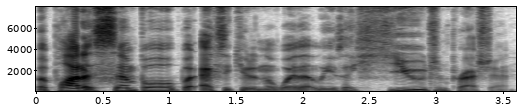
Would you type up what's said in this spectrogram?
The plot is simple, but executed in a way that leaves a huge impression.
